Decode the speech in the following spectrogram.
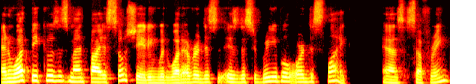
And what bhikkhus is meant by associating with whatever dis- is disagreeable or disliked as suffering.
